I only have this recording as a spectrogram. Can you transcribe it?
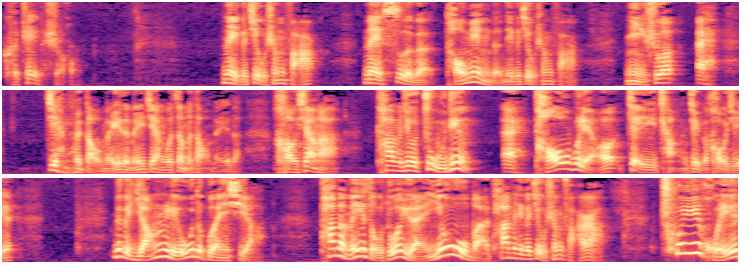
可这个时候，那个救生筏，那四个逃命的那个救生筏，你说，哎，见过倒霉的，没见过这么倒霉的，好像啊，他们就注定哎逃不了这一场这个浩劫。那个洋流的关系啊。他们没走多远，又把他们这个救生筏啊，吹回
